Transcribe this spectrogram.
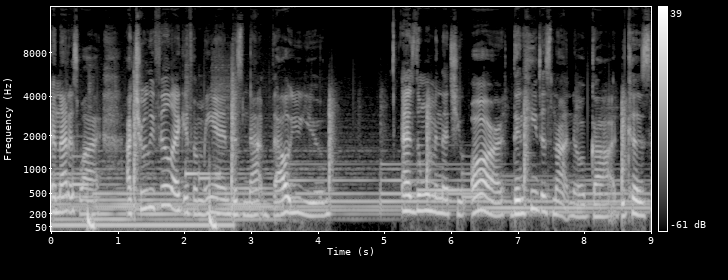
And that is why I truly feel like if a man does not value you as the woman that you are, then he does not know God because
